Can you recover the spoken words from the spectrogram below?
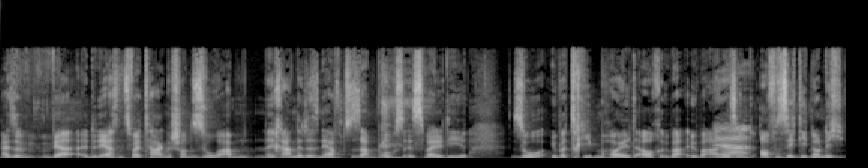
Also wer in den ersten zwei Tagen schon so am Rande des Nervenzusammenbruchs ist, weil die so übertrieben heult auch über, über alles Ja. und offensichtlich noch nicht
